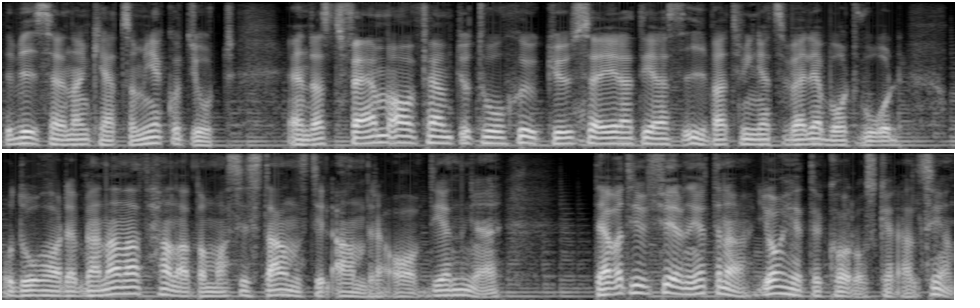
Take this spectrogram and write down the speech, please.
Det visar en enkät som Ekot gjort. Endast 5 av 52 sjukhus säger att deras IVA tvingats välja bort vård och då har det bland annat handlat om assistans till andra avdelningar. Det här var TV4-nyheterna. Jag heter Carl-Oskar Alsen.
